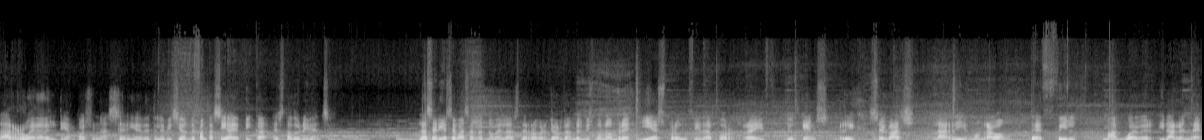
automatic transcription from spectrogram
La rueda del Tiempo es una serie de televisión de fantasía épica estadounidense. La serie se basa en las novelas de Robert Jordan del mismo nombre y es producida por Ray Judkins, Rick Selvage, Larry Mondragon, Ted Phil, Mac Weber y Darren Lem.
